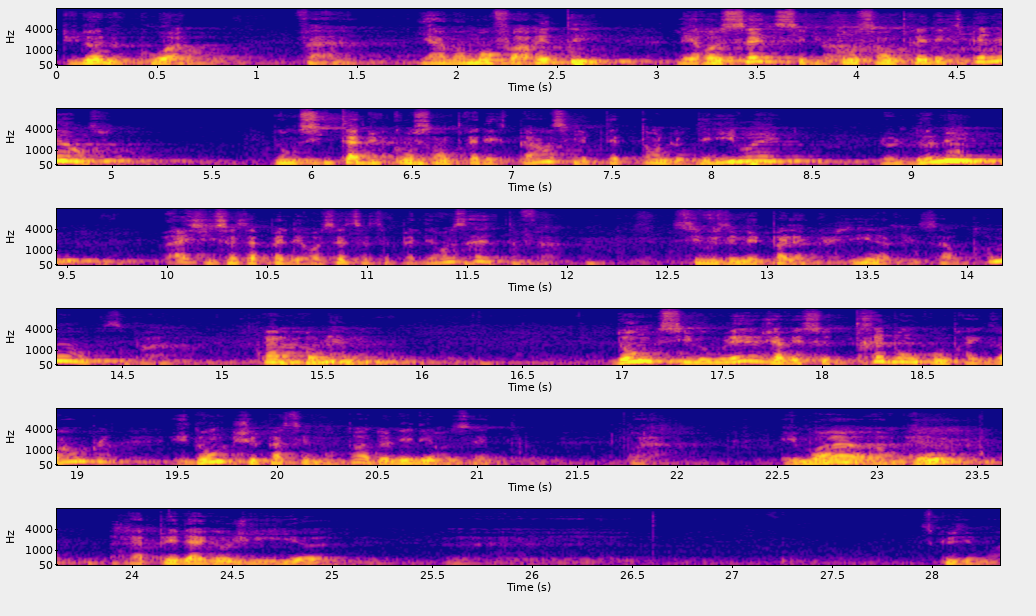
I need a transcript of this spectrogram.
tu donnes quoi? Enfin, il y a un moment, il faut arrêter. Les recettes, c'est du concentré d'expérience. Donc, si tu as du concentré d'expérience, il est peut-être temps de le délivrer, de le donner. Ben, si ça s'appelle des recettes, ça s'appelle des recettes. Enfin, si vous n'aimez pas la cuisine, appelez ça autrement. C'est pas, pas un problème. Donc, si vous voulez, j'avais ce très bon contre-exemple, et donc j'ai passé mon temps à donner des recettes. Voilà. Et moi, en gros, la pédagogie, euh, excusez-moi,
